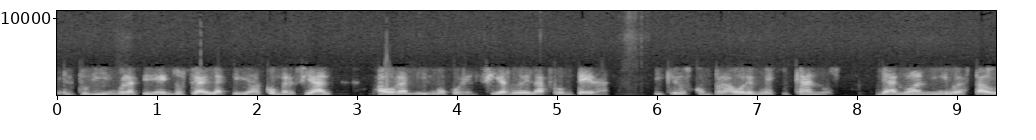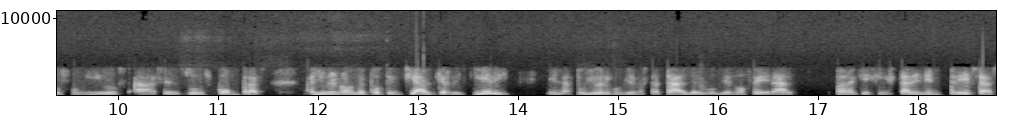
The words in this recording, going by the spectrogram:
el turismo, la actividad industrial y la actividad comercial. Ahora mismo con el cierre de la frontera y que los compradores mexicanos ya no han ido a Estados Unidos a hacer sus compras. Hay un enorme potencial que requiere el apoyo del gobierno estatal, del gobierno federal, para que se instalen empresas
